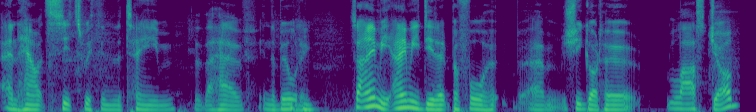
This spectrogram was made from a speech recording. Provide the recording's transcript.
and how it sits within the team that they have in the building. So Amy, Amy did it before um, she got her last job,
